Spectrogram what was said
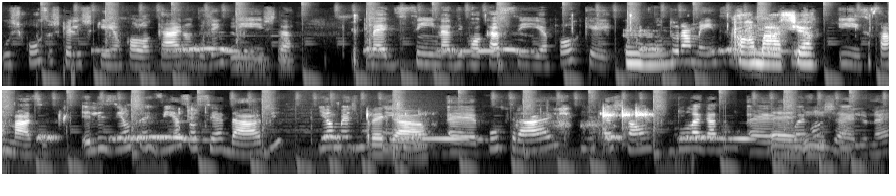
os cursos que eles queriam colocar eram de dentista, medicina, advocacia, porque uhum. culturalmente. Farmácia. Isso, farmácia. Eles iam servir a sociedade e ao mesmo Pregar. tempo é, por trás a questão do legado é, é, do evangelho, isso. né?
